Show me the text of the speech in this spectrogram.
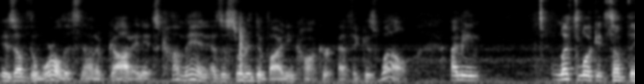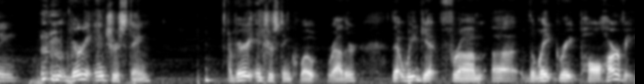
is of the world. It's not of God, and it's come in as a sort of divide and conquer ethic as well. I mean, let's look at something very interesting a very interesting quote, rather, that we get from uh, the late great Paul Harvey,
